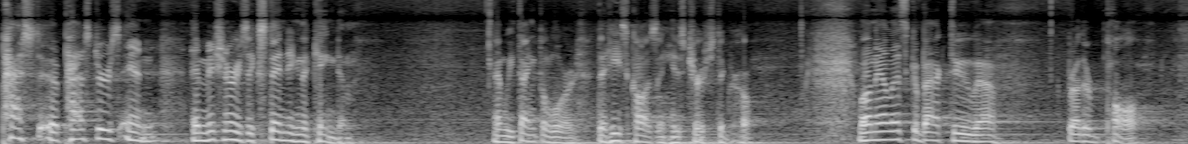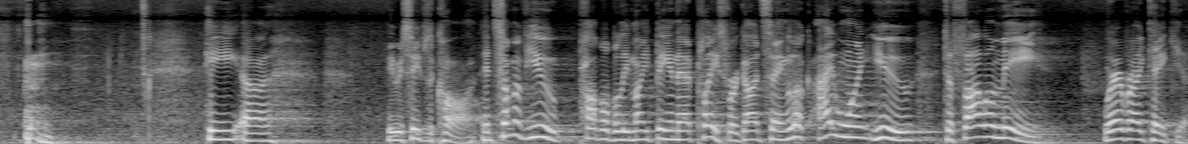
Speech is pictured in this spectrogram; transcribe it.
past, uh, pastors and, and missionaries extending the kingdom. And we thank the Lord that He's causing His church to grow. Well, now let's go back to uh, Brother Paul. he, uh, he receives a call. And some of you probably might be in that place where God's saying, Look, I want you to follow me wherever I take you.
